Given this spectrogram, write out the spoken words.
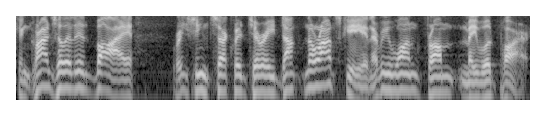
congratulated by Racing Secretary Doc Narotsky and everyone from Maywood Park.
